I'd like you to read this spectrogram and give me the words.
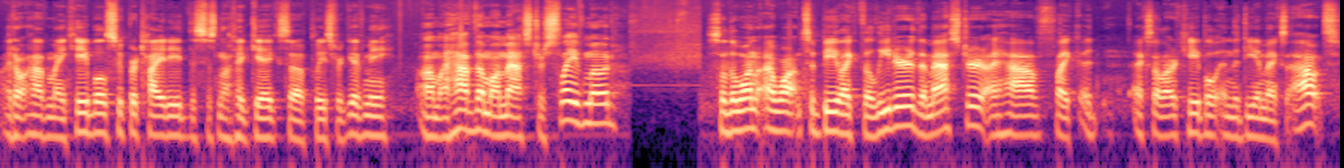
I don't have my cables super tidied. This is not a gig, so please forgive me. Um, I have them on master slave mode. So the one I want to be like the leader, the master, I have like an XLR cable and the DMX out,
